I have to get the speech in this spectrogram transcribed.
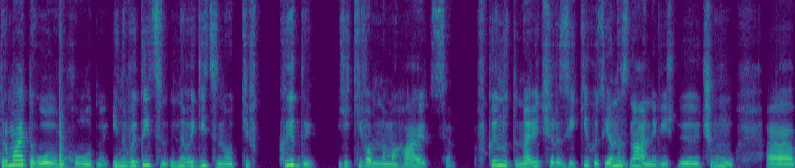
Тримайте голову холодною і не ведіться, не ведіться на ті вкиди, які вам намагаються вкинути навіть через якихось, я не знаю е, чому е,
